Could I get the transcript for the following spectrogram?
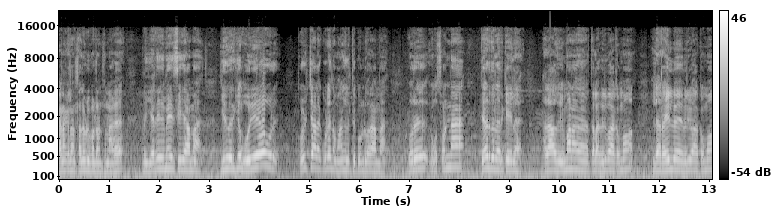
கணக்கெல்லாம் தள்ளுபடி பண்ணுறேன்னு சொன்னாங்க. இப்படி எதையுமே செய்யாமல் இது வரைக்கும் ஒரே ஒரு தொழிற்சாலை கூட இந்த மாநிலத்துக்கு கொண்டு வராமல் ஒரு இவங்க சொன்ன தேர்தல் அறிக்கையில் அதாவது விமானத்தள விரிவாக்கமோ இல்லை ரயில்வே விரிவாக்கமோ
